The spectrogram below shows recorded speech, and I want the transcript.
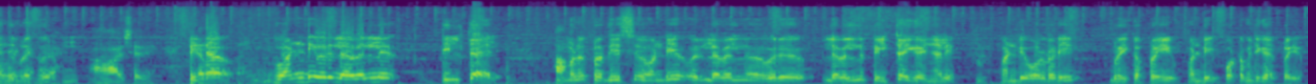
എഞ്ചിൻ ബ്രേക്ക് വരും. ആ ശരി. പിന്നെ വണ്ടി ഒരു ലെവലിൽ ടിൽറ്റ് ആയാൽ നമ്മൾ പ്രതീക്ഷിച്ച് വണ്ടി ഒരു ലെവലിന് ഒരു ലെവലിന് ടിൽറ്റ് ആയി കഴിഞ്ഞാൽ വണ്ടി ഓൾറെഡി ബ്രേക്ക് അപ്ലൈ ചെയ്യും. വണ്ടി ഓട്ടോമാറ്റിക് അപ്ലൈ ചെയ്യും.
